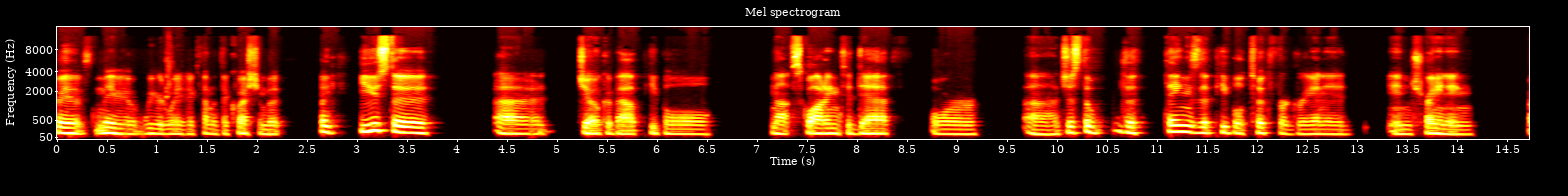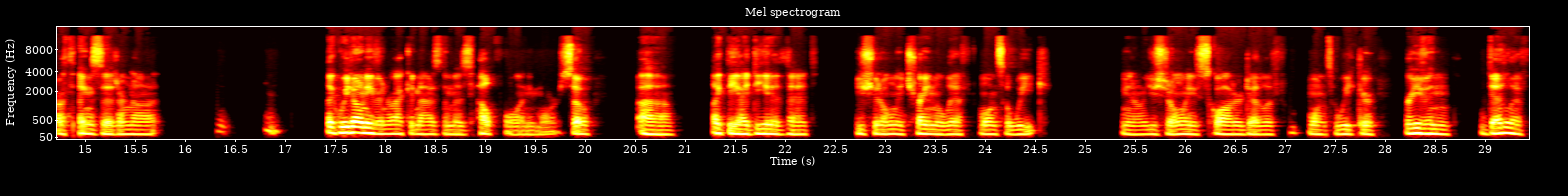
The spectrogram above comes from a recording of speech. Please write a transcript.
I mean, it's maybe a weird way to come at the question, but like you used to uh, joke about people not squatting to depth or uh, just the the things that people took for granted in training are things that are not like we don't even recognize them as helpful anymore. So, uh, like the idea that you should only train a lift once a week, you know, you should only squat or deadlift once a week, or or even deadlift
